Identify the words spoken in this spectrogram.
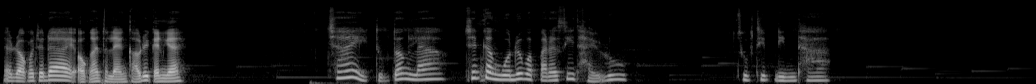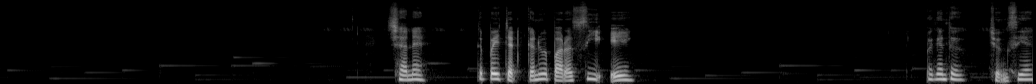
แล้วเราก็จะได้ออกงานแถลงข่าวด้วยกันไง ใช่ ถูกต้องแล้ว ฉันกังวลเรื่องปาปารัสซี่ถ่ายรูป ซุบทิบนินทา ฉันเนี่ยจะไปจัดการด้วยปาปารัสซี่เอง ไปกันเถอะ เฉิงเซียน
